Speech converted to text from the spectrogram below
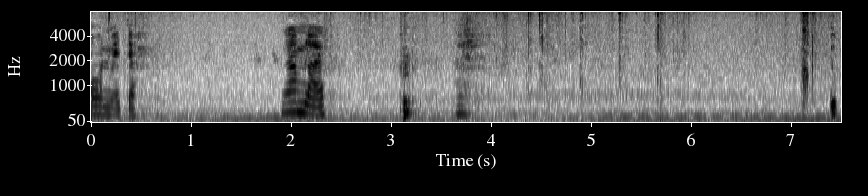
อ่อนอ่อนไหมจ้ะงามหลายเฮ้ยอึ๊บ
